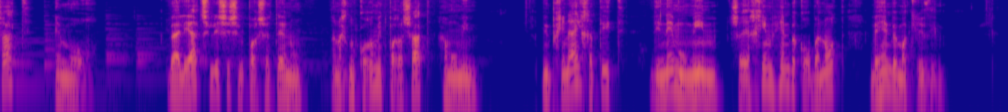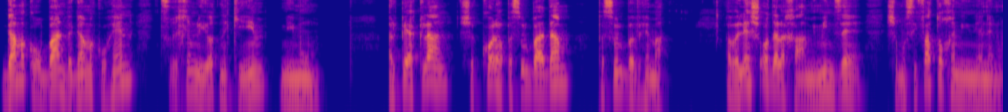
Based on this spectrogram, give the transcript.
פרשת אמור בעליית שלישי של פרשתנו, אנחנו קוראים את פרשת המומים. מבחינה הלכתית, דיני מומים שייכים הן בקורבנות והן במקריבים. גם הקורבן וגם הכהן צריכים להיות נקיים ממום. על פי הכלל שכל הפסול באדם פסול בבהמה. אבל יש עוד הלכה ממין זה שמוסיפה תוכן לענייננו,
